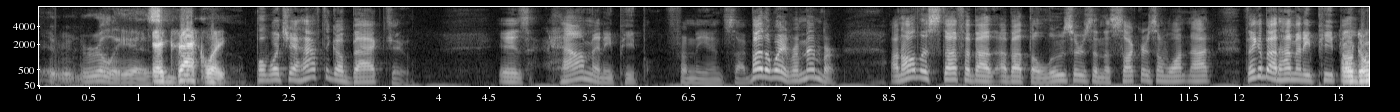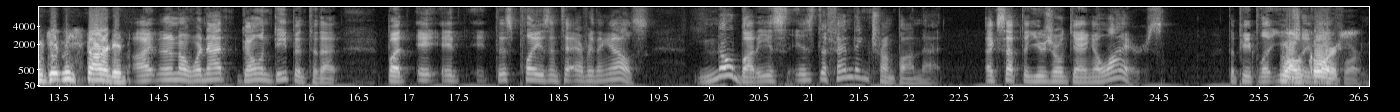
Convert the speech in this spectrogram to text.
It really is. exactly. But what you have to go back to is how many people from the inside. By the way, remember on all this stuff about about the losers and the suckers and whatnot. Think about how many people. Oh, don't get me started. I no no we're not going deep into that, but it, it, it this plays into everything else. Nobody is, is defending Trump on that, except the usual gang of liars, the people that usually Well, of course. vote for him.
